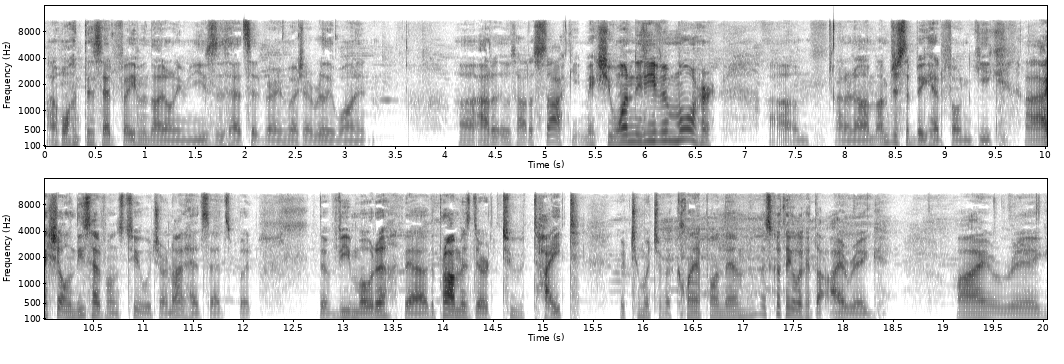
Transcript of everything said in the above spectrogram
I want this headphone, even though I don't even use this headset very much. I really want it. Uh, out of, it was out of stock. It makes you want it even more. Um, I don't know. I'm, I'm just a big headphone geek. Uh, I actually own these headphones too, which are not headsets, but the V Moda. The, the problem is they're too tight. They're too much of a clamp on them. Let's go take a look at the iRig. iRig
